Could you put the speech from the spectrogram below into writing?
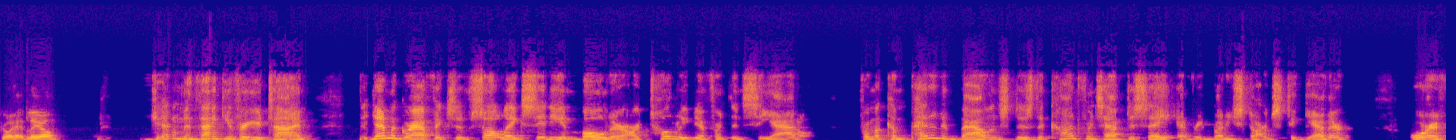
Go ahead, Leo. Gentlemen, thank you for your time. The demographics of Salt Lake City and Boulder are totally different than Seattle. From a competitive balance, does the conference have to say everybody starts together? Or if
